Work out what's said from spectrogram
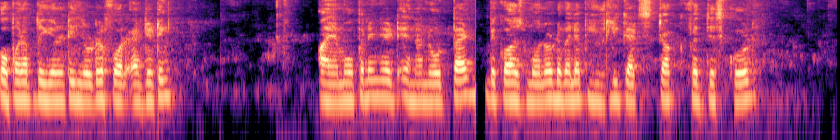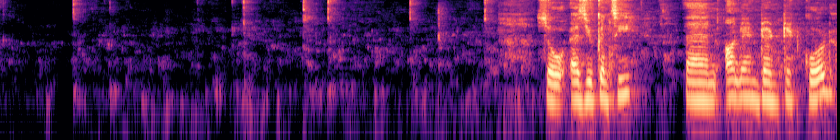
Open up the Unity loader for editing I am opening it in a notepad because MonoDevelop usually gets stuck with this code. So as you can see, an unindented code.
